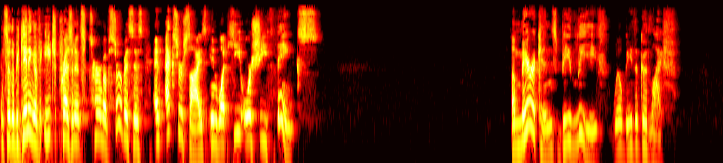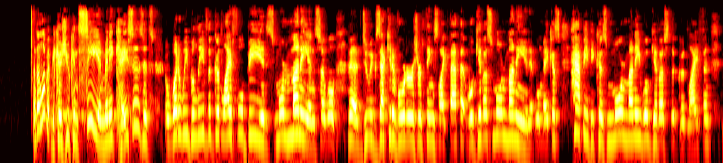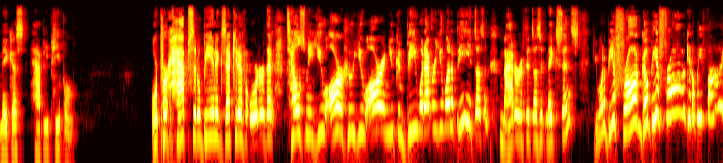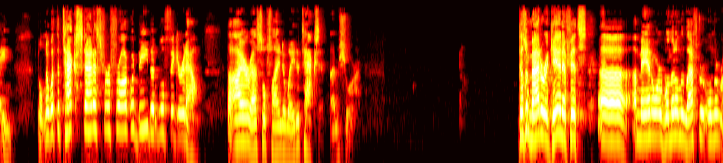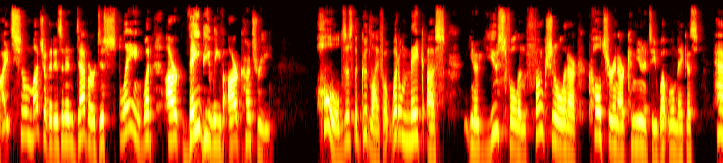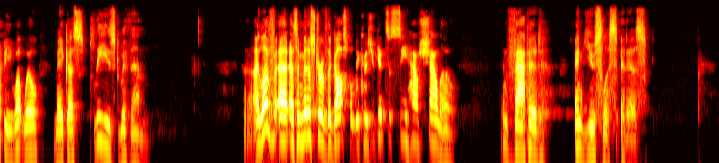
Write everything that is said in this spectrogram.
And so the beginning of each president's term of service is an exercise in what he or she thinks Americans believe will be the good life. And I love it because you can see in many cases it's what do we believe the good life will be? It's more money, and so we'll uh, do executive orders or things like that that will give us more money and it will make us happy because more money will give us the good life and make us happy people. Or perhaps it'll be an executive order that tells me you are who you are and you can be whatever you want to be. It doesn't matter if it doesn't make sense. If you want to be a frog, go be a frog. It'll be fine. Don't know what the tax status for a frog would be, but we'll figure it out. The IRS will find a way to tax it, I'm sure. Doesn't matter again if it's uh, a man or a woman on the left or on the right. So much of it is an endeavor displaying what our they believe our country holds as the good life. What will make us, you know, useful and functional in our culture, in our community. What will make us happy? What will make us pleased with them? I love that as a minister of the gospel because you get to see how shallow and vapid and useless it is.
